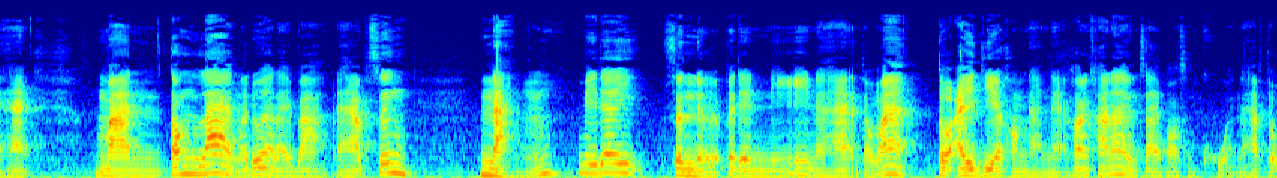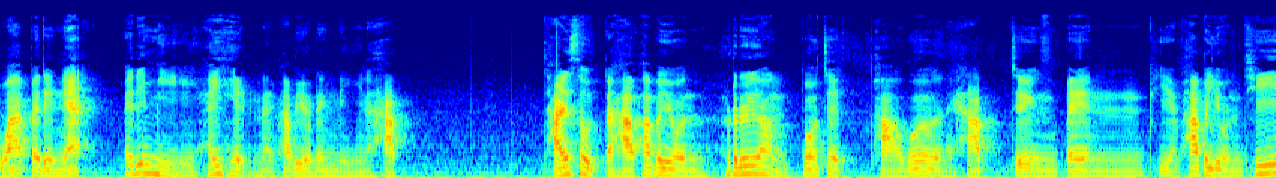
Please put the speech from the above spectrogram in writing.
นะฮะมันต้องแลกมาด้วยอะไรบ้างนะครับ ซึ่งหนังไม่ได้ เสนอประเด็นนี้นะฮะแต่ว่าตัวไอเดียของหนังเนี่ยค่อนข้างน่าสนใจพอสมควรนะครับ แต่ว่าประเด็นเนี้ยไม่ได้มีให้เห็นในภาพยนตร์เรื่องนี้นะครับ ท้ายสุดนะครับภาพยนตร์เรื่อง Project Power นะครับ จึงเป็นเพียงภาพยนตร์ที่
